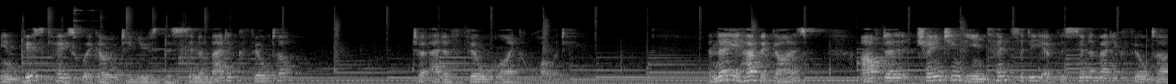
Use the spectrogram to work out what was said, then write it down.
In this case we're going to use the cinematic filter to add a film-like quality. And there you have it guys. After changing the intensity of the cinematic filter,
